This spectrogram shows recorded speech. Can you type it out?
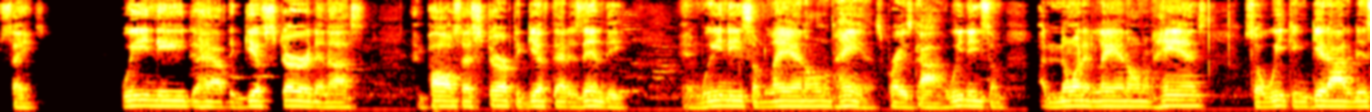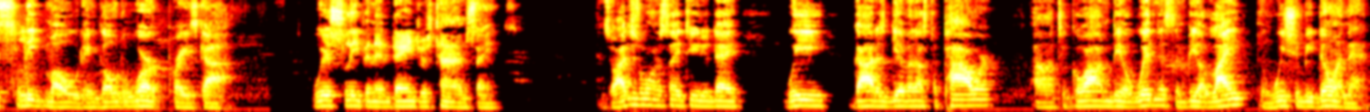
saints. We need to have the gift stirred in us and Paul says, stir up the gift that is in thee. And we need some laying on of hands. Praise God. We need some anointed laying on of hands so we can get out of this sleep mode and go to work. Praise God. We're sleeping in dangerous times, saints. And so I just want to say to you today, we, God has given us the power uh, to go out and be a witness and be a light, and we should be doing that.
